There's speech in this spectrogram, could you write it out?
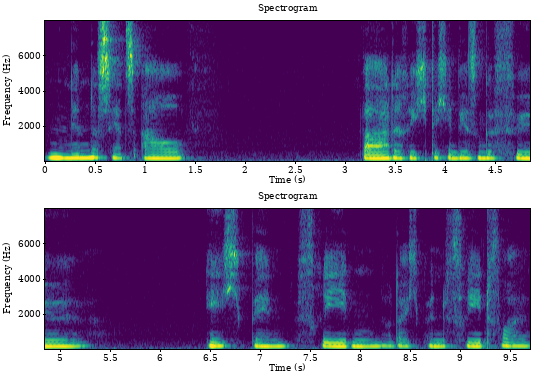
Nimm das jetzt auf. Bade richtig in diesem Gefühl. Ich bin Frieden oder ich bin friedvoll.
